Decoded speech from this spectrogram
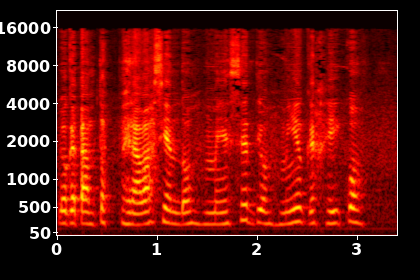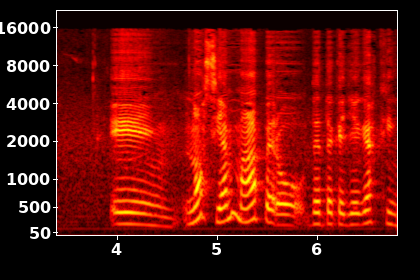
Lo que tanto esperaba hacían dos meses. Dios mío, qué rico. Eh, no hacían más, pero desde que llegué aquí.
